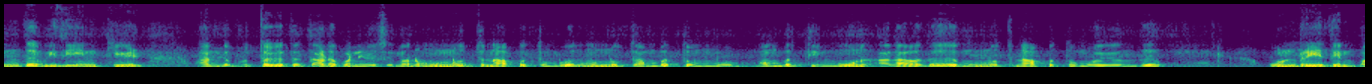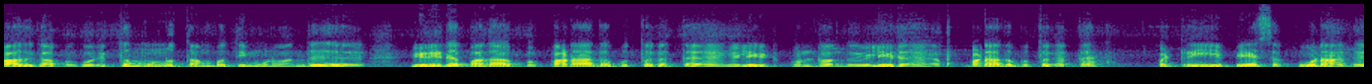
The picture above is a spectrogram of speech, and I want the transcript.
எந்த விதியின் கீழ் அந்த புத்தகத்தை தடை பண்ணி வச்சிருந்தோம்னா முந்நூற்றி நாற்பத்தொம்போது முந்நூற்றி ஐம்பத்தொம்போ ஐம்பத்தி மூணு அதாவது முந்நூற்றி நாற்பத்தொம்போது வந்து ஒன்றியத்தின் பாதுகாப்பு குறித்து முந்நூற்றி ஐம்பத்தி மூணு வந்து வெளியிடப்படா படாத புத்தகத்தை வெளியிட்டு கொண்டு வந்து வெளியிடப்படாத புத்தகத்தை பற்றி பேசக்கூடாது.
